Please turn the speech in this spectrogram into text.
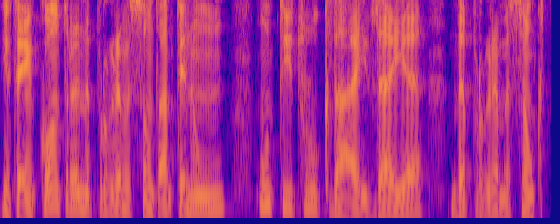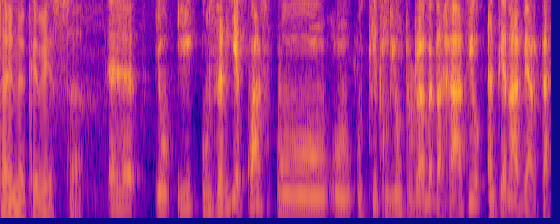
E até encontra na programação da Antena 1 um título que dá a ideia da programação que tem na cabeça. Uh, eu usaria quase o, o, o, título de um programa da rádio, Antena Aberta.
